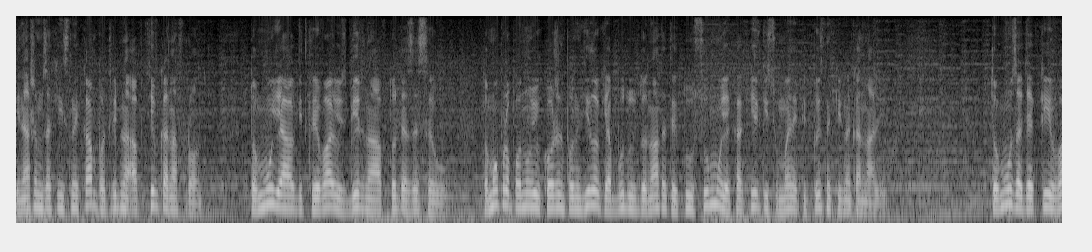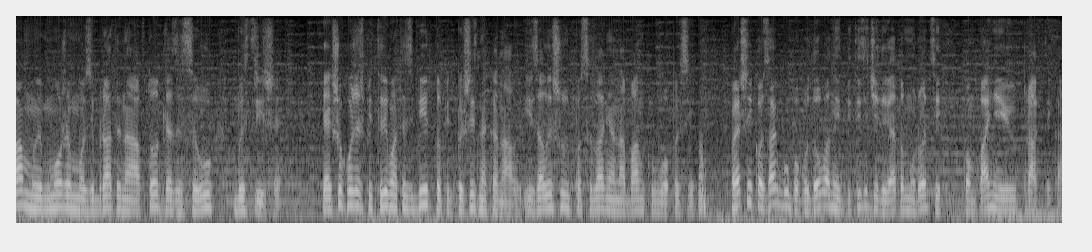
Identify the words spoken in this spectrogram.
і нашим захисникам потрібна автівка на фронт. Тому я відкриваю збір на авто для ЗСУ. Тому пропоную кожен понеділок я буду донатити ту суму, яка кількість у мене підписників на каналі. Тому завдяки вам ми можемо зібрати на авто для ЗСУ швидше. Якщо хочеш підтримати збір, то підпишись на канал і залишу посилання на банку в описі. Перший козак був побудований у 2009 році компанією Практика.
